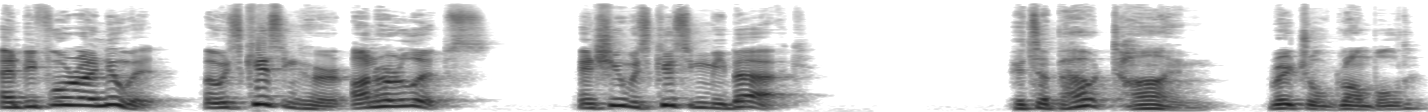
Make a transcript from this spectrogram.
and before I knew it, I was kissing her on her lips, and she was kissing me back. It's about time, Rachel grumbled.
